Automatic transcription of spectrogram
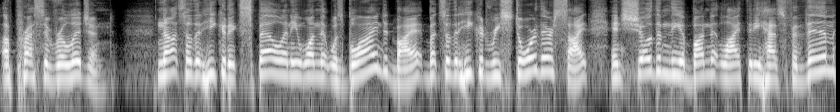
oppressive religion. Not so that he could expel anyone that was blinded by it, but so that he could restore their sight and show them the abundant light that he has for them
